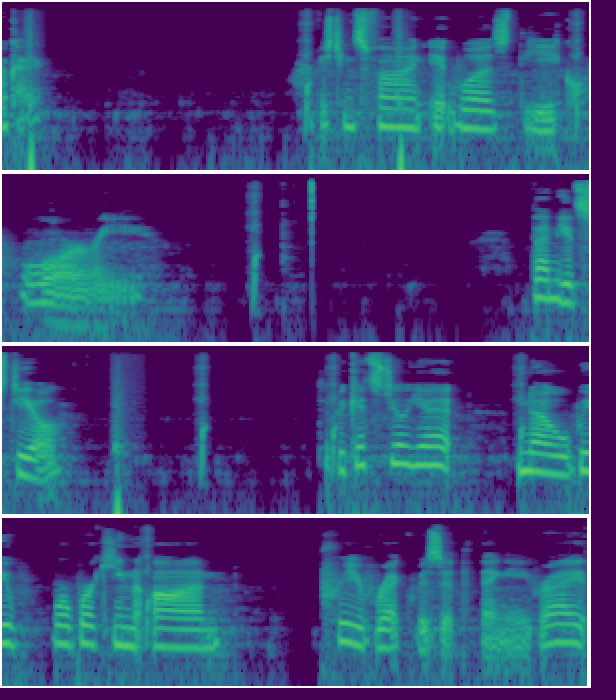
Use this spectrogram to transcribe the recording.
Okay. Harvesting's fine. It was the quarry. That needs steel. We get steel yet? No, we were working on prerequisite thingy, right?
